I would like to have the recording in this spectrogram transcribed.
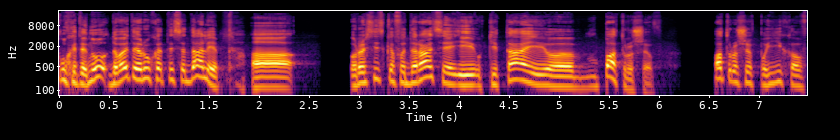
Слухайте, ну давайте рухатися далі. А, Російська Федерація і Китай е, Патрушев. Патрушев поїхав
